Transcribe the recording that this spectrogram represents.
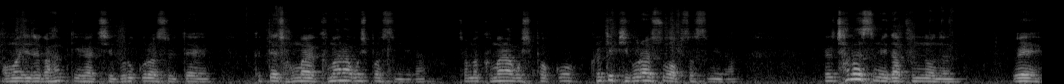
어머니들과 함께 같이 무릎 꿇었을 때 그때 정말 그만하고 싶었습니다. 정말 그만하고 싶었고 그렇게 비굴할 수가 없었습니다. 그래서 참았습니다. 분노는 왜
